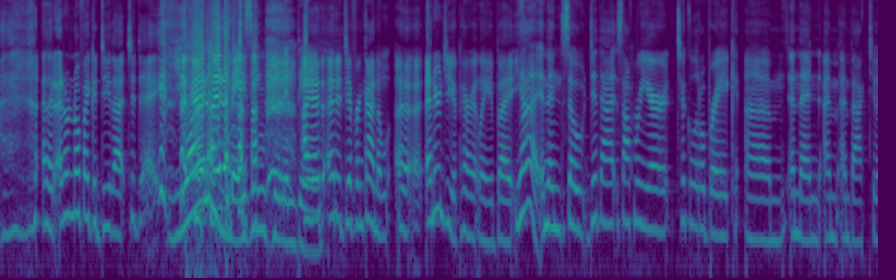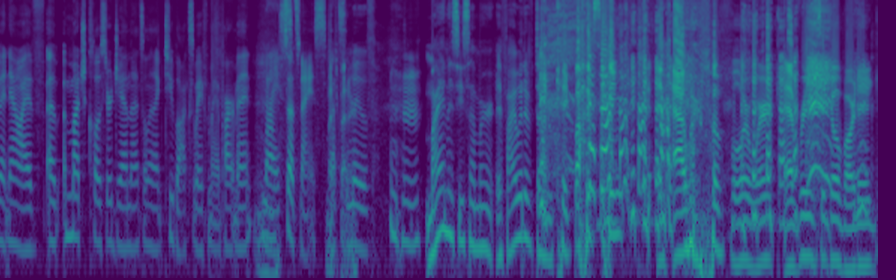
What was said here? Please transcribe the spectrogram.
I, I don't know if I could do that today. You are had- an amazing human being. I had, I had a different kind of uh, energy apparently, but yeah. And then so did that sophomore year, took a little break, um, and then I'm, I'm back to it now. I have a, a much closer gym that's only like two blocks away from my apartment. nice. So that's nice. Much that's the better. move. My NSE summer, if I would have done kickboxing an hour before work every single morning,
